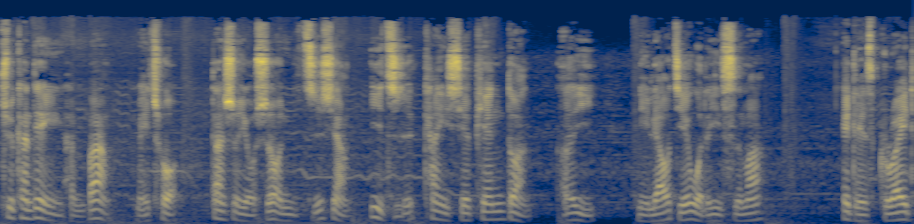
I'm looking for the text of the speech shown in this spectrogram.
去看电影很棒，没错，但是有时候你只想一直看一些片段而已。你了解我的意思吗？It is great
